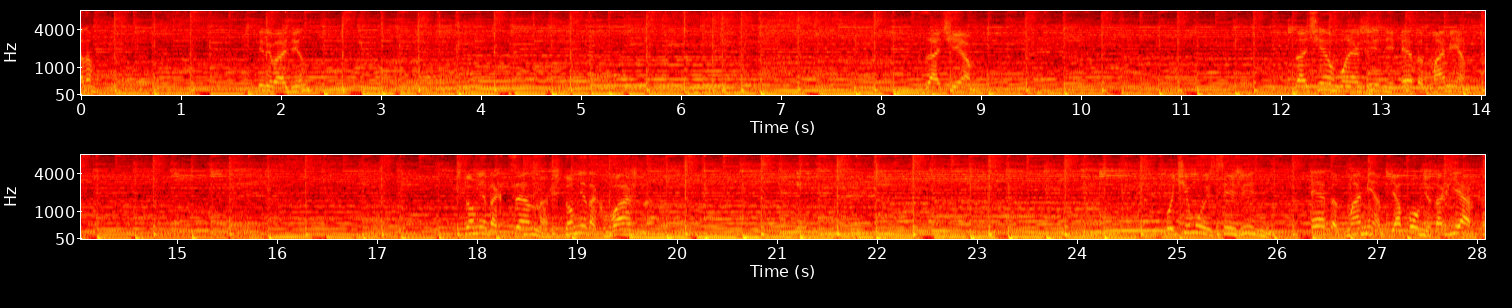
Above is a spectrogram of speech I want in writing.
Рядом? Или вы один? Зачем? Зачем в моей жизни этот момент? Что мне так ценно? Что мне так важно? Почему из всей жизни этот момент я помню так ярко?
